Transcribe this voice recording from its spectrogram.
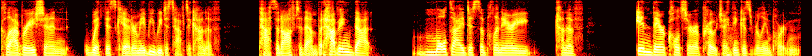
collaboration with this kid, or maybe we just have to kind of pass it off to them. But having that multidisciplinary kind of in their culture approach, I think is really important.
